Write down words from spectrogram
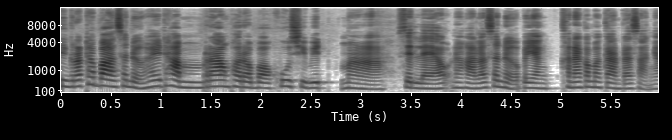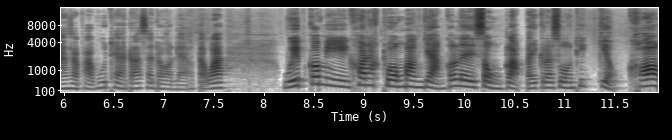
ริง ๆ รัฐบาลเสนอให้ทำร่างพรบคู่ชีวิตมาเสร็จแล้วนะคะ แล้วเสนอไปยังคณะกรรมการประสานงานสภาผู้แทนราษฎรแล้ว แต่ว่า วิปก็มีข้อทักท้วงบางอย่างก็เลยส่งกลับไปกระทรวงที่เกี่ยวข้อง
